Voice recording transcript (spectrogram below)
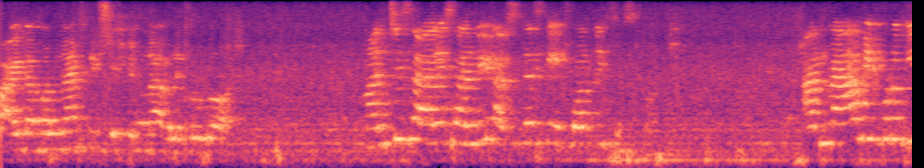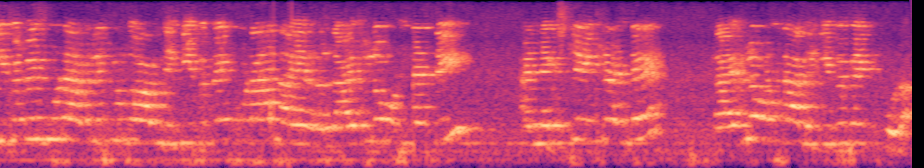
five double nine free షిప్పింగ్లో అవైలబుల్గా ఉంది. మంచి శారీస్ అండి. నచ్చితే స్క్రీన్ షాట్ తీసేసుకోండి. అండ్ మ్యామ్ ఇప్పుడు గివ్అవే కూడా అవైలబుల్గా ఉంది. గివ్అవే కూడా లైవ్లో ఉండండి. అండ్ నెక్స్ట్ ఏంటంటే లైవ్లో ఉండాలి గివ్అవే కూడా.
